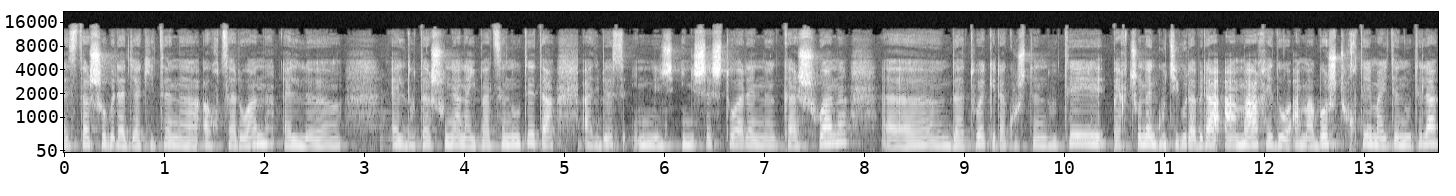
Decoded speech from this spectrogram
ez da sobera jakiten aurtzaroan, el, dutasunean aipatzen dute, eta adibidez insestuaren kasuan datuek erakusten dute, pertsonek guti gura bera amar edo amabost urte maiten dutela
